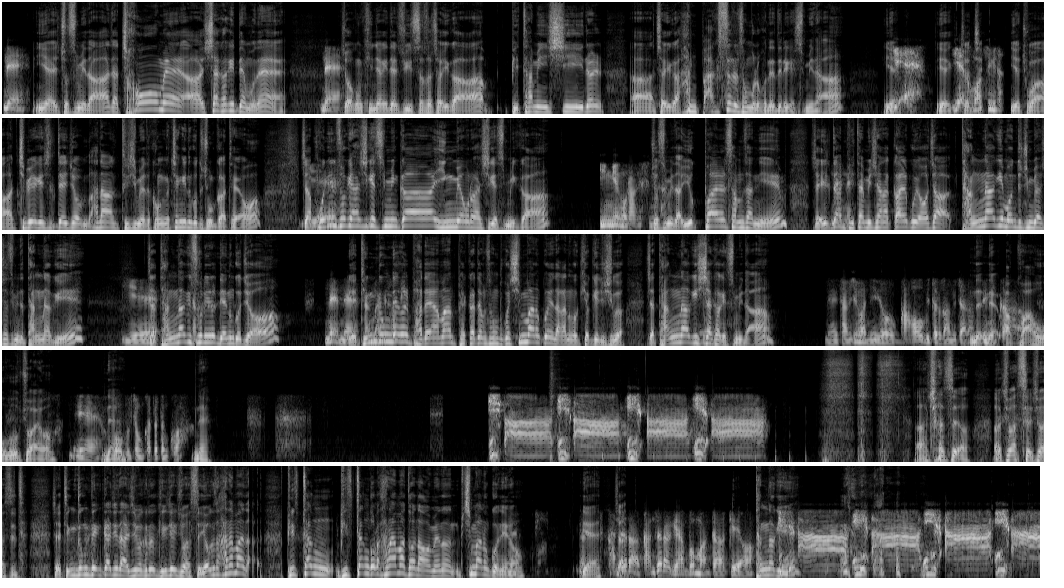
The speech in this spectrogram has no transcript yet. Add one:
네, 예, 좋습니다. 자, 처음에 아, 시작하기 때문에 네. 조금 긴장이 될 수 있어서 저희가 비타민 C를 아, 저희가 한 박스를 선물로 보내드리겠습니다. 예. 예, 저 고맙습니다. 지- 예, 좋아. 집에 계실 때 좀 하나 드시면서 건강 챙기는 것도 좋을 것 같아요. 자, 예. 본인 소개 하시겠습니까? 익명으로 하시겠습니까? 익명으로 하겠습니다. 좋습니다. 6834님. 자, 일단 네네. 비타민 C 하나 깔고요. 자, 당나귀 먼저 준비하셨습니다. 당나귀. 예. 자, 당나귀 소리를 내는 거죠. 네네. 예, 딩동댕을 받아야만 백화점 상품권 10만 원권이 나가는 거 기억해 주시고요. 자, 당나귀 시작하겠습니다. 네, 잠시만요. 요 가호흡이 들어가면 잘안 네, 네. 되니까. 아, 과호흡 좋아요. 예, 네. 호흡을 좀 가다듬고. 네. 이아, 이아, 이아, 이아. 아, 좋았어요. 아, 좋았어요. 좋았어요. 자, 딩동댕까지는 아니지만 그래도 굉장히 좋았어요. 여기서 하나만 비슷한 비슷한 걸 하나만 더 나오면은 10만 원권이에요. 예. 자, 간절하, 간절하게 한 번만 더 할게요. 당나귀. 이아, 이아, 이아, 이아.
